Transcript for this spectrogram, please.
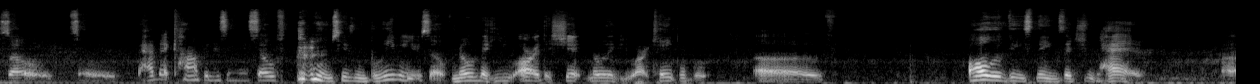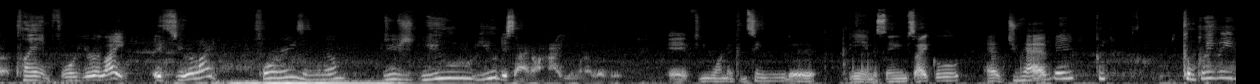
So so have that confidence in yourself. excuse me. Believe in yourself. Know that you are the shit. Know that you are capable of all of these things that you have uh, planned for your life. It's your life for a reason, you know. You you you decide on how you want to live it. If you want to continue to be in the same cycle that you have been, completely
